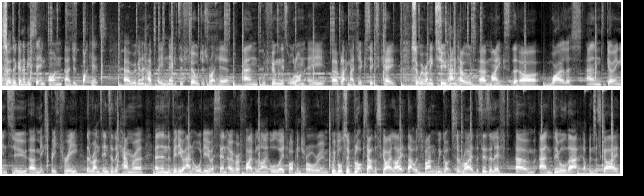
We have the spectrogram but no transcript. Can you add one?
So they're gonna be sitting on uh, just buckets uh, we're gonna have a negative fill just right here and we're filming this all on a uh, Blackmagic 6K. So we're running two handheld uh, mics that are wireless and going into uh, MixPre 3 that runs into the camera and then the video and audio are sent over a fiber line all the way to our control room. We've also blocked out the skylight. That was fun. We got to ride the scissor lift um, and do all that up in the sky.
